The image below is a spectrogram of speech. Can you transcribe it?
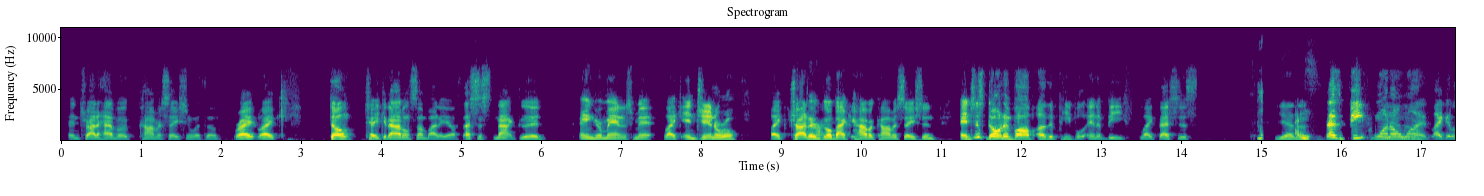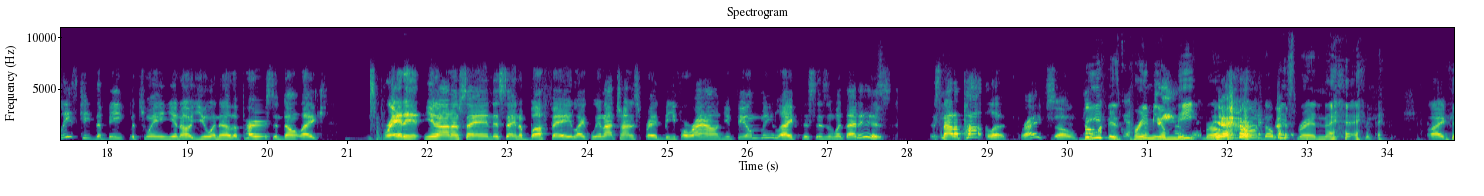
and try to have a conversation with them. Right? Like, don't take it out on somebody else. That's just not good anger management. Like in general, like try to go back and have a conversation, and just don't involve other people in a beef. Like that's just Yeah, that's That's beef one on no. one. Like at least keep the beef between you know you and the other person. Don't like spread it. You know what I'm saying? This ain't a buffet. Like we're not trying to spread beef around. You feel me? Like this isn't what that is. It's not a potluck, right? So beef is premium meat, bro. Yeah. Don't don't be spreading that. like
